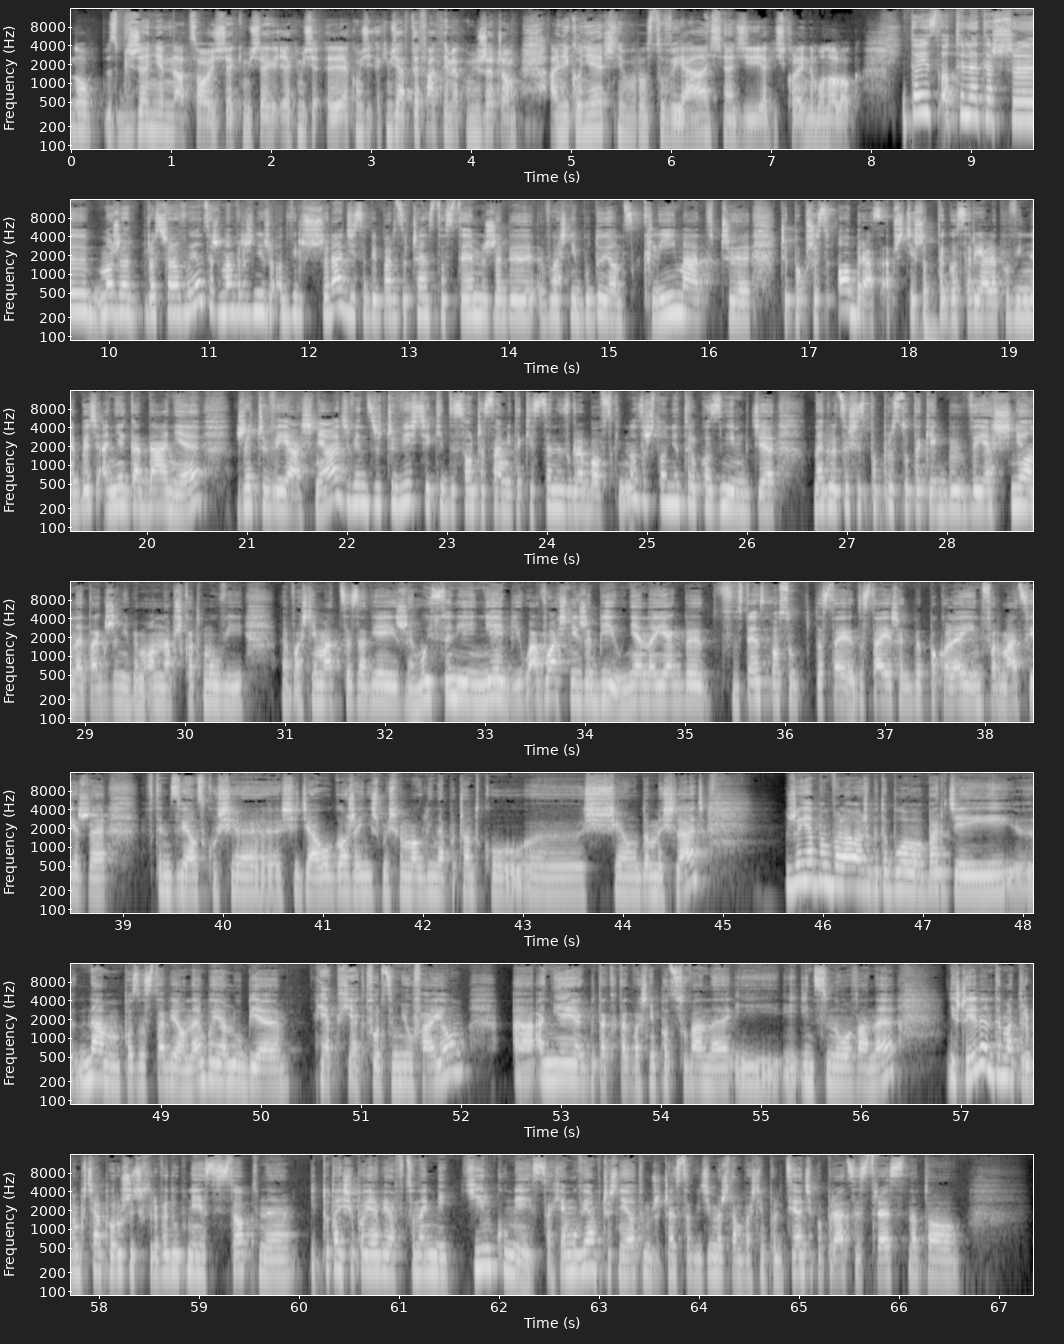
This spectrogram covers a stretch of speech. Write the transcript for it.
no, zbliżeniem na coś, jakimś, jakimś, jakimś, jakimś artefaktem, jakąś rzeczą, a niekoniecznie po prostu wyjaśniać i jakiś kolejny monolog. To jest o tyle też y, może rozczarowujące, że mam wrażenie, że Odwilż radzi sobie bardzo często z tym, żeby właśnie budując klimat, czy, czy poprzez obraz, a przecież od tego seriale powinny być, a nie gadanie, rzeczy wyjaśniać, więc rzeczywiście, kiedy są czasami takie sceny z Grabowskim, no zresztą nie tylko z nim, gdzie nagle coś jest po prostu tak jakby wyjaśnione, tak, że nie wiem, on na przykład mówi e, właśnie matce Zawiei, że mój syn jej nie bił, a właśnie, że bił, nie? No i jakby w ten sposób dostaje, dostajesz jakby po kolei informację, że w tym związku się, się działo gorzej niż myśmy mogli na początku y, się domyślać że ja bym wolała, żeby to było bardziej e, nam pozostawione, bo ja lubię, jak, jak twórcy mi ufają, a, a nie jakby tak, tak właśnie podsuwane i, i insynuowane. Jeszcze jeden temat, który bym chciała poruszyć, który według mnie jest istotny i tutaj się pojawia w co najmniej kilku miejscach. Ja mówiłam wcześniej o tym, że często widzimy, że tam właśnie policjanci po pracy, stres, no to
